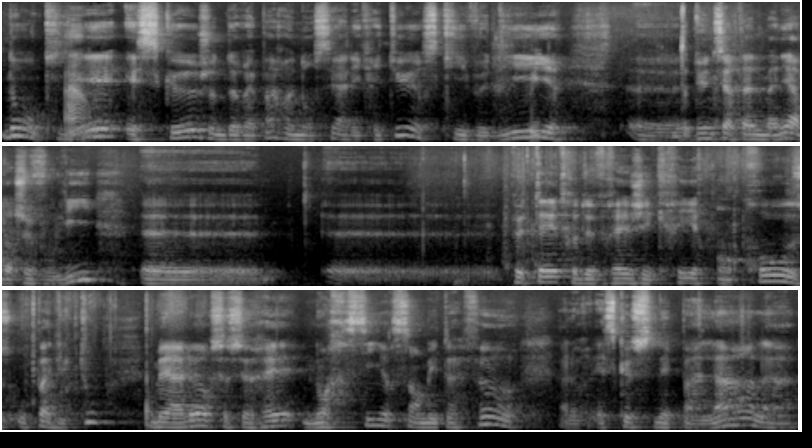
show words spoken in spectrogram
donc, qui ah. est est-ce que je ne devrais pas renoncer à l'écriture? Ce qui veut dire, euh, d'une certaine manière, alors je vous lis, euh, euh, peut-être devrais-je écrire en prose ou pas du tout, mais alors ce serait noircir sans métaphore. Alors, est-ce que ce n'est pas là la,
